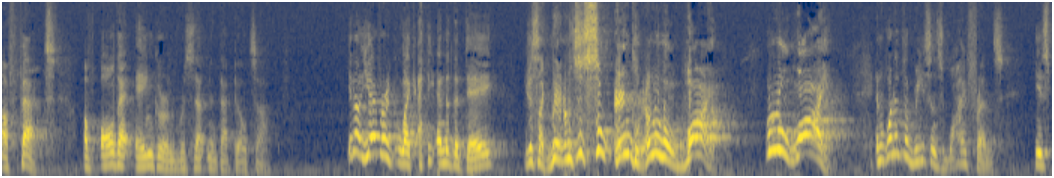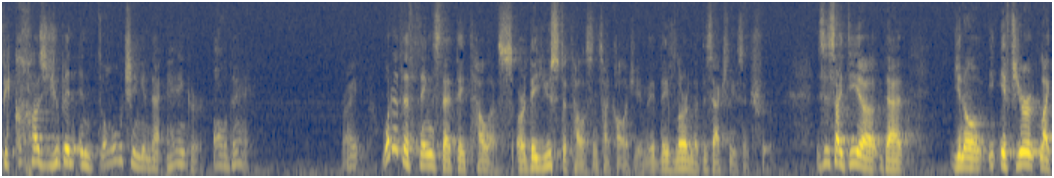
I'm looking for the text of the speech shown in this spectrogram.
effect of all that anger and resentment that builds up. You know, you ever, like, at the end of the day, you're just like, man, I'm just so angry. I don't know why. I don't know why. And one of the reasons why, friends, is because you've been indulging in that anger all day. Right? One of the things that they tell us, or they used to tell us in psychology, and they, have learned that this actually isn't true, is this idea that, you know, if you're like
